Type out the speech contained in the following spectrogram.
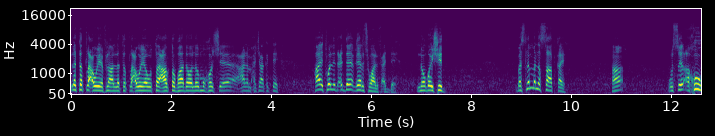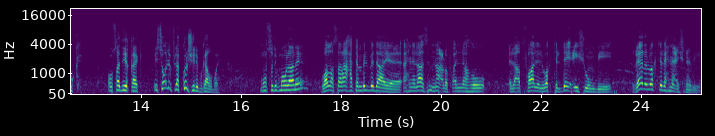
لا تطلع ويا فلان لا تطلع ويا وطلع على الطب هذا ولا مخش عالم حشاك هاي تولد عنده غير سوالف عنده إنه يشد. بس لما الصادقه ها؟ ويصير أخوك أو صديقك يسولف لك كل شيء بقلبه. مو صدق مولانا؟ والله صراحة بالبداية إحنا لازم نعرف أنه الأطفال الوقت اللي يعيشون به غير الوقت اللي إحنا عشنا به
